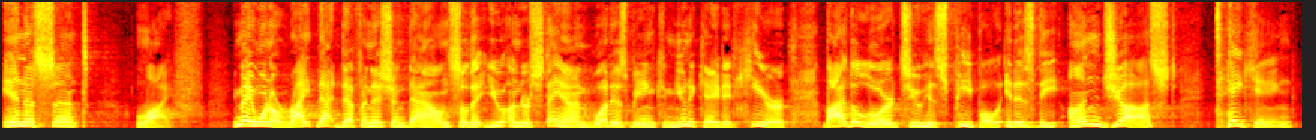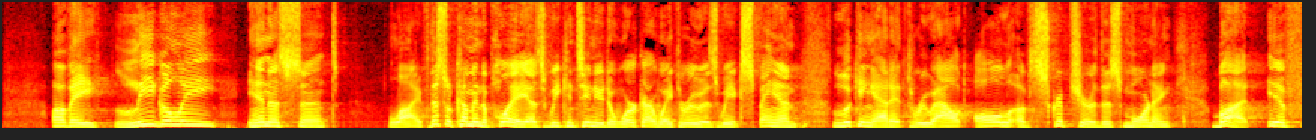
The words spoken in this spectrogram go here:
innocent life. You may want to write that definition down so that you understand what is being communicated here by the Lord to his people. It is the unjust taking of a legally innocent life. This will come into play as we continue to work our way through, as we expand looking at it throughout all of Scripture this morning. But if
